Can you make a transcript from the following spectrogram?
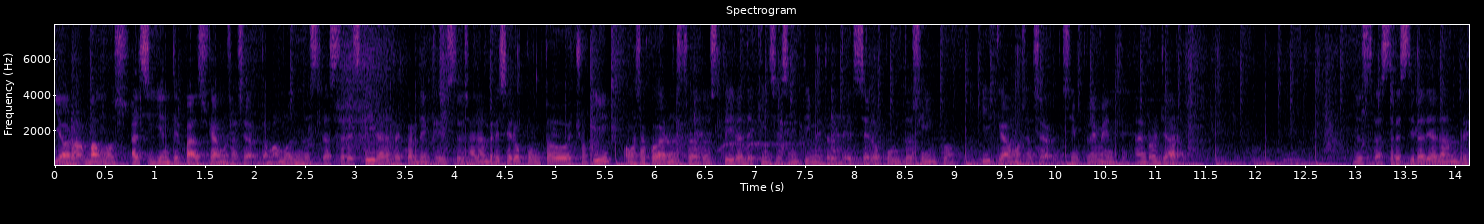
y ahora vamos al siguiente paso. ¿Qué vamos a hacer? Tomamos nuestras tres tiras, recuerden que esto es alambre 0.8 y vamos a coger nuestras dos tiras de 15 centímetros de 0.5 y ¿qué vamos a hacer? Simplemente a enrollar nuestras tres tiras de alambre,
